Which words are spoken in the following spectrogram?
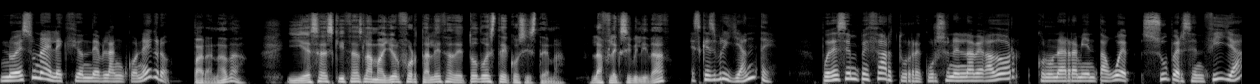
No es una elección de blanco-negro. Para nada. Y esa es quizás la mayor fortaleza de todo este ecosistema. La flexibilidad. Es que es brillante. Puedes empezar tu recurso en el navegador con una herramienta web súper sencilla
